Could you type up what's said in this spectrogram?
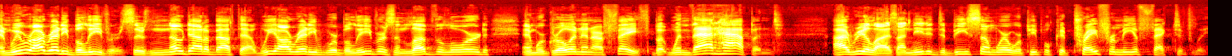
And we were already believers. There's no doubt about that. We already were believers and loved the Lord and were growing in our faith. But when that happened, I realized I needed to be somewhere where people could pray for me effectively,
